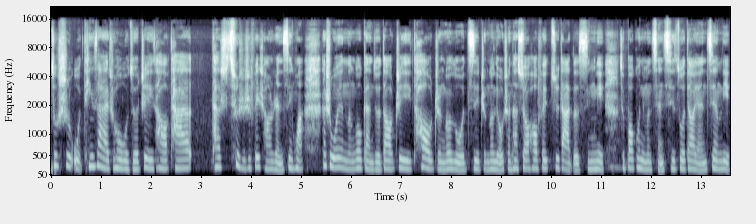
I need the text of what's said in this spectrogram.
就是我听下来之后，我觉得这一套它它确实是非常人性化，但是我也能够感觉到这一套整个逻辑、整个流程，它需要耗费巨大的心力，就包括你们前期做调研建立，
